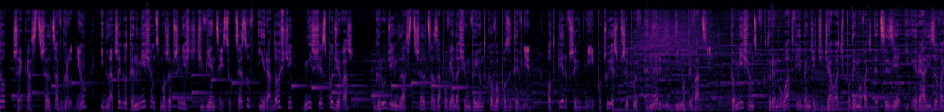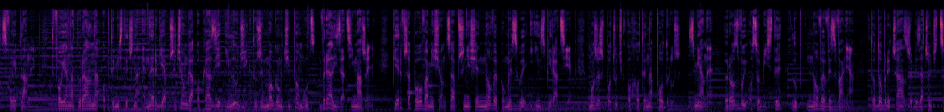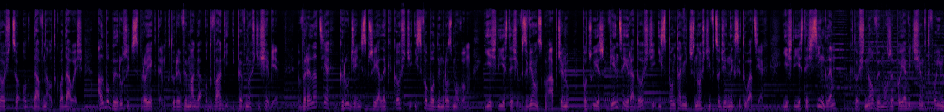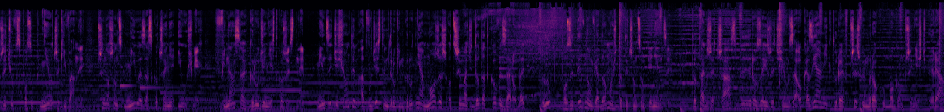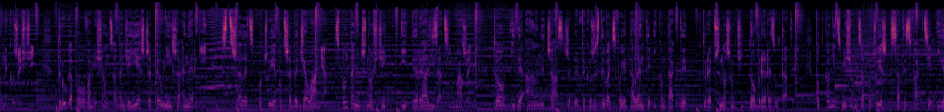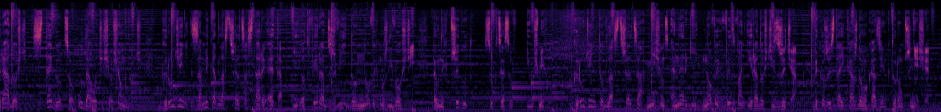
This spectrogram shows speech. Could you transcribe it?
co czeka strzelca w grudniu i dlaczego ten miesiąc może przynieść Ci więcej sukcesów i radości niż się spodziewasz? Grudzień dla strzelca zapowiada się wyjątkowo pozytywnie. Od pierwszych dni poczujesz przypływ energii i motywacji. To miesiąc, w którym łatwiej będzie Ci działać, podejmować decyzje i realizować swoje plany. Twoja naturalna, optymistyczna energia przyciąga okazje i ludzi, którzy mogą Ci pomóc w realizacji marzeń. Pierwsza połowa miesiąca przyniesie nowe pomysły i inspiracje. Możesz poczuć ochotę na podróż, zmianę, rozwój osobisty lub nowe wyzwania. To dobry czas, żeby zacząć coś, co od dawna odkładałeś, albo by ruszyć z projektem, który wymaga odwagi i pewności siebie. W relacjach grudzień sprzyja lekkości i swobodnym rozmowom. Jeśli jesteś w związku Apcianu, poczujesz więcej radości i spontaniczności w codziennych sytuacjach. Jeśli jesteś singlem, ktoś nowy może pojawić się w Twoim życiu w sposób nieoczekiwany, przynosząc miłe zaskoczenie i uśmiech. W finansach grudzień jest korzystny. Między 10 a 22 grudnia możesz otrzymać dodatkowy zarobek lub pozytywną wiadomość dotyczącą pieniędzy. To także czas, by rozejrzeć się za okazjami, które w przyszłym roku mogą przynieść realne korzyści. Druga połowa miesiąca będzie jeszcze pełniejsza energii. Strzelec poczuje potrzebę działania, spontaniczności i realizacji marzeń. To idealny czas, żeby wykorzystywać swoje talenty i kontakty, które przynoszą Ci dobre rezultaty. Pod koniec miesiąca poczujesz satysfakcję i radość z tego, co udało Ci się osiągnąć. Grudzień zamyka dla strzelca stary etap i otwiera drzwi do nowych możliwości, pełnych przygód, sukcesów i uśmiechu. Grudzień to dla strzelca miesiąc energii, nowych wyzwań i radości z życia. Wykorzystaj każdą okazję, którą przyniesie.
